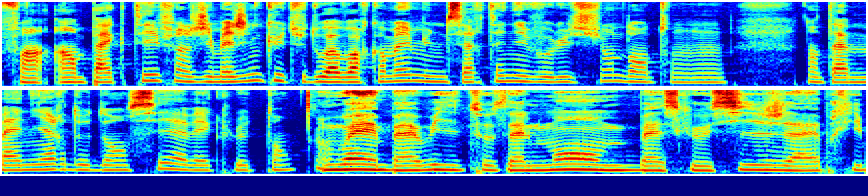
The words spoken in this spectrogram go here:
enfin, impacter. Enfin, j'imagine que tu dois avoir quand même une certaine évolution dans, ton, dans ta manière de danser avec le temps. Ouais, bah oui, totalement. Parce que aussi, j'ai appris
